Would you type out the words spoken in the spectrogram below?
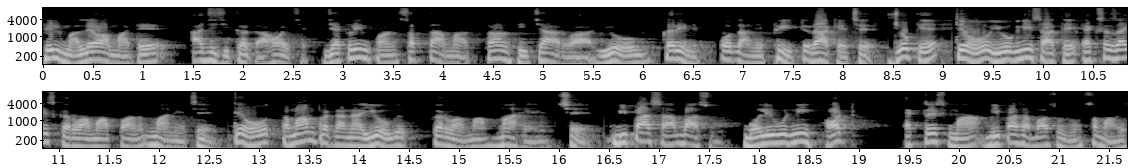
ફિલ્મમાં લેવા માટે આજીજી કરતા હોય છે. જેકલિન પણ સપ્તાહમાં ત્રણથી ચાર વાર યોગ કરીને પોતાને ફિટ રાખે છે. જો કે, તેઓ યોગની સાથે એક્સરસાઇઝ કરવામાં પણ માને છે. તેઓ તમામ પ્રકારના યોગ કરવામાં માહેર છે. બિપાશા બાસુ. બોલિવૂડની હોટ એક્ટ્રેસમાં બિપાશા બાસુનો સમાવેશ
